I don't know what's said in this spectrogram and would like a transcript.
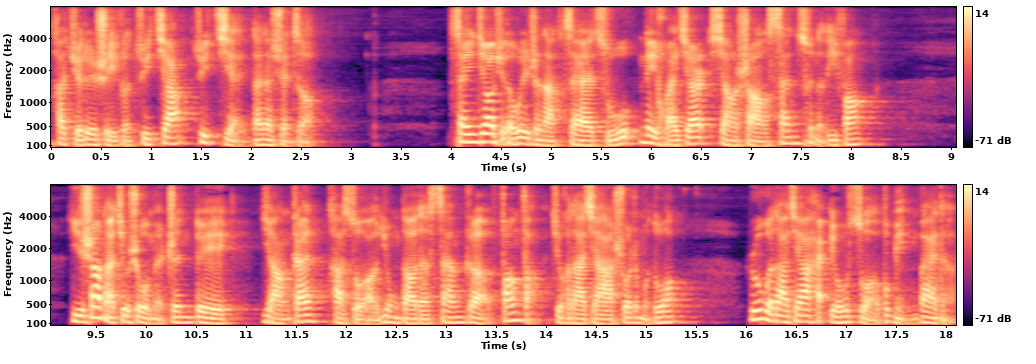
它绝对是一个最佳最简单的选择。三阴交穴的位置呢，在足内踝尖向上三寸的地方。以上呢，就是我们针对养肝它所用到的三个方法，就和大家说这么多。如果大家还有所不明白的，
